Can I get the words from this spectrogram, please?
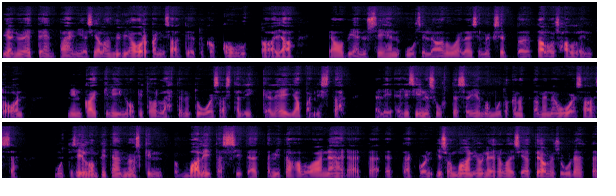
vienyt eteenpäin ja siellä on hyviä organisaatioita, jotka kouluttaa ja, ja on vienyt siihen uusille alueille, esimerkiksi että taloushallintoon, niin kaikki liinopit on lähtenyt USAsta liikkeelle, ei Japanista. Eli, eli siinä suhteessa ilman muuta kannattaa mennä USAssa mutta silloin pitää myöskin valita sitä, että mitä haluaa nähdä, että, että kun iso maa, niin on erilaisia teollisuuden, että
